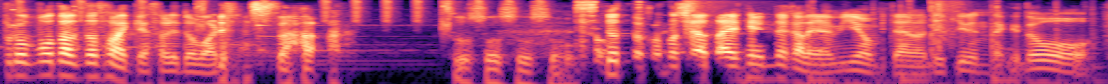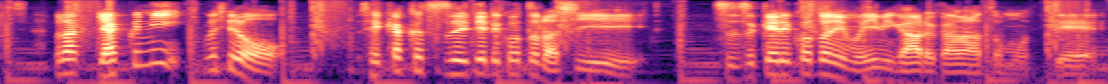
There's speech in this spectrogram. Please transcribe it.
プロポータル出さなきゃそれで終わりだしさ。そうそうそうそう。ちょっと今年は大変だからやめようみたいなのはできるんだけど、なんか逆にむしろせっかく続いてることだし、続けることにも意味があるかなと思って、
